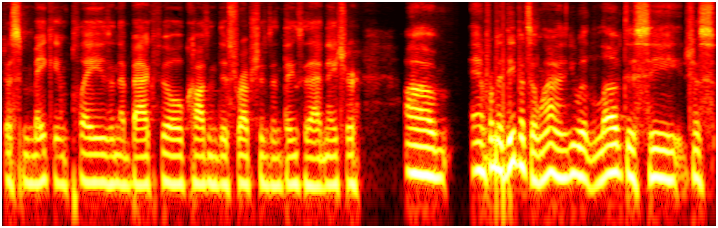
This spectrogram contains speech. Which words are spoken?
just making plays in the backfield, causing disruptions and things of that nature. Um, and from the defensive line, you would love to see just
